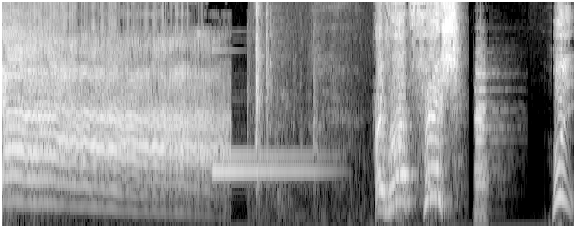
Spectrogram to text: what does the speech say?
Ah! I've had fish! Hui!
